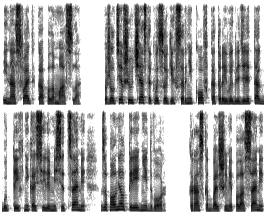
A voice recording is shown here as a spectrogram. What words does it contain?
и на асфальт капало масло. Пожелтевший участок высоких сорняков, которые выглядели так, будто их не косили месяцами, заполнял передний двор. Краска большими полосами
